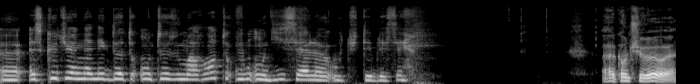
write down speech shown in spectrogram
Euh, est-ce que tu as une anecdote honteuse ou marrante ou on dit celle où tu t'es blessé? Ah, Comme tu veux, ouais.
